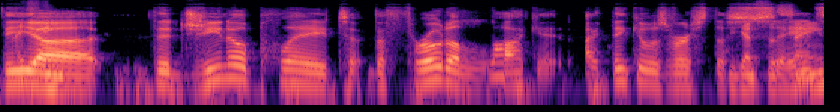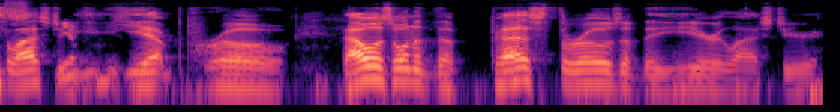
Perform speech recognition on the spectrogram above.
The think- uh the Geno play to the throw to Lockett, I think it was versus the, Against the Saints, Saints? last year. Yep. Yeah, bro. That was one of the best throws of the year last year.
